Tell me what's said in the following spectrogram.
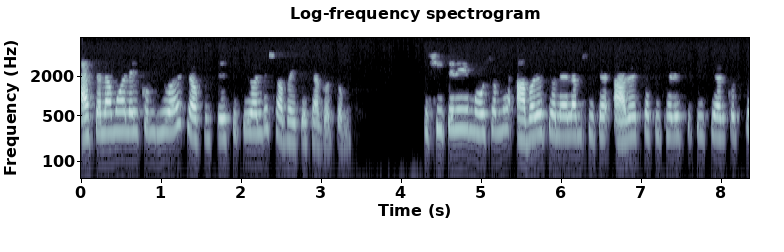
আসসালামু আলাইকুম ভিউয়ার্স রফিস রেসিপি ওয়ার্ল্ডে সবাইকে স্বাগতম। তো শীতের এই মৌসুমে আবারও চলে এলাম শীতের আরও একটা পিঠা রেসিপি শেয়ার করতে।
